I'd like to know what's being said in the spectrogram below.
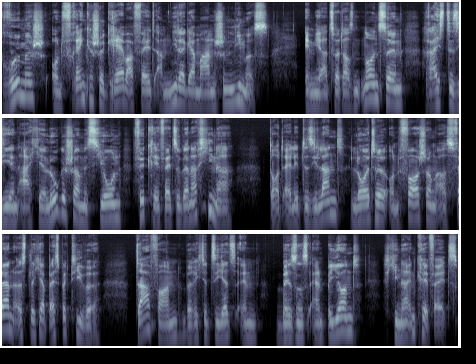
römisch- und fränkische Gräberfeld am niedergermanischen Limes. Im Jahr 2019 reiste sie in archäologischer Mission für Krefeld sogar nach China. Dort erlebte sie Land, Leute und Forschung aus fernöstlicher Perspektive. Davon berichtet sie jetzt in Business and Beyond China in Krefeld.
